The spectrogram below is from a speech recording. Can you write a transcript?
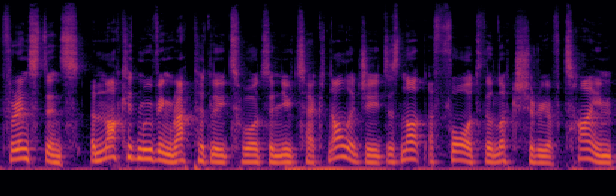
For instance, a market moving rapidly towards a new technology does not afford the luxury of time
